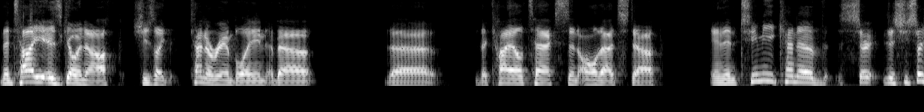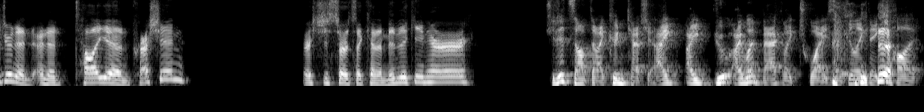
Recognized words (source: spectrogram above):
Natalya is going off. She's like kind of rambling about the the Kyle text and all that stuff. And then Tumi kind of start, does she start doing an, an Natalya impression? Or she starts like kind of mimicking her? She did something. I couldn't catch it. I I I went back like twice. I feel like they yeah. cut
